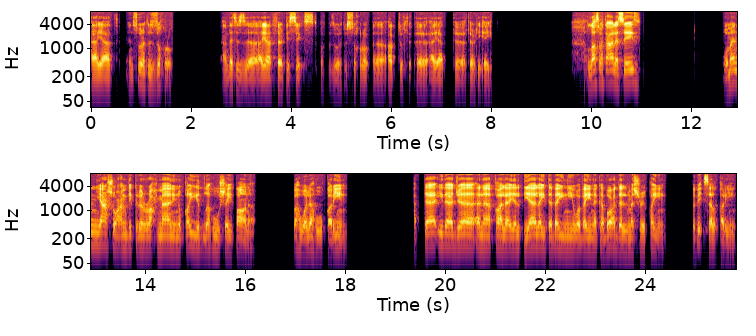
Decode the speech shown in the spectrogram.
ayat in Surah Al-Zukhruf and this is uh, ayat 36 of Surah Al-Zukhruf uh, up to uh, ayat uh, 38 Allah subhanahu wa ta'ala says ومن يعش عن ذكر الرحمن نقيض له شيطانا فهو له قرين. حتى إذا جاءنا قال يا ليت بيني وبينك بعد المشرقين فبئس القرين.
